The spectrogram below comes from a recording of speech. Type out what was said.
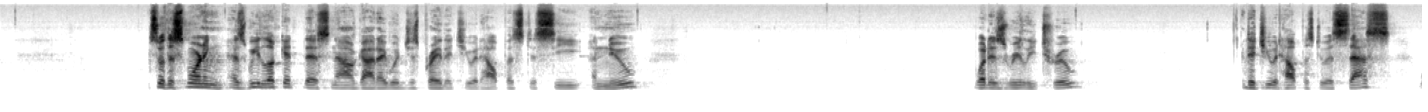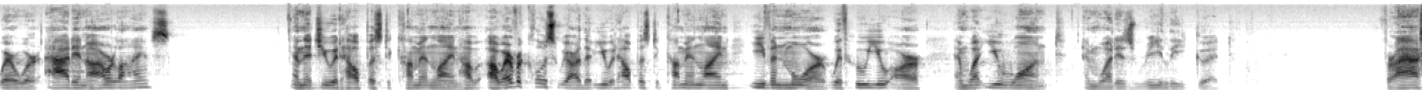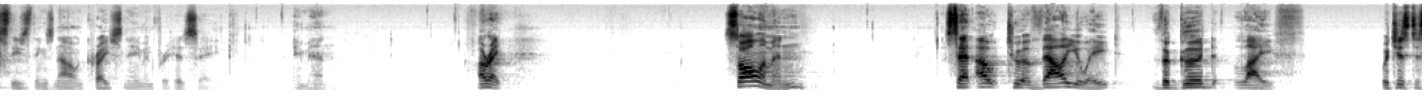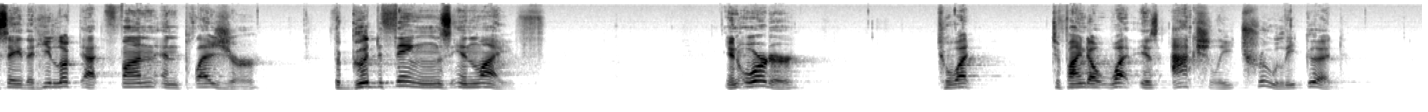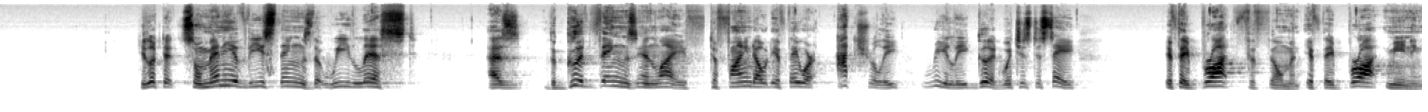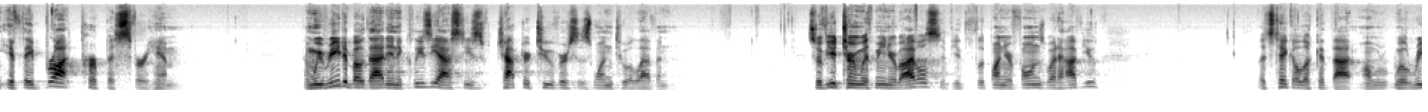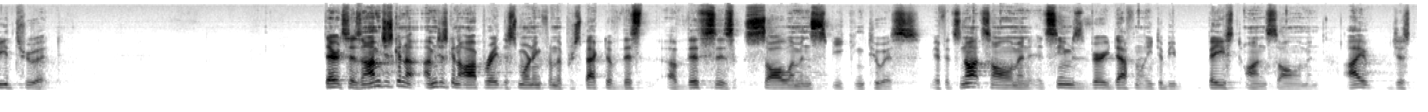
So, this morning, as we look at this now, God, I would just pray that you would help us to see anew what is really true, that you would help us to assess where we're at in our lives, and that you would help us to come in line, however close we are, that you would help us to come in line even more with who you are and what you want and what is really good. For I ask these things now in Christ's name and for his sake. Amen. All right. Solomon set out to evaluate the good life, which is to say that he looked at fun and pleasure, the good things in life, in order to what to find out what is actually truly good. He looked at so many of these things that we list as the good things in life to find out if they were actually really good, which is to say, if they brought fulfillment, if they brought meaning, if they brought purpose for him. And we read about that in Ecclesiastes chapter 2, verses 1 to 11. So if you turn with me in your Bibles, if you flip on your phones, what have you, Let's take a look at that. Um, we'll read through it. There it says, I'm just to I'm just to operate this morning from the perspective this, of this is Solomon speaking to us. If it's not Solomon, it seems very definitely to be based on Solomon. I just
